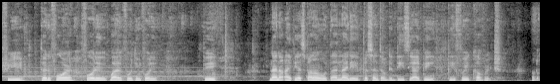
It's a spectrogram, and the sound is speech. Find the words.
334 40 by 1440p nano IPS panel with a 98% of the DCI-P P3 coverage. Of the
